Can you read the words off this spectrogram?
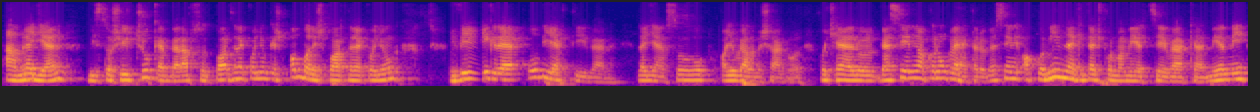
ám legyen, biztosítsuk, ebben abszolút partnerek vagyunk, és abban is partnerek vagyunk, hogy végre objektíven legyen szó a jogállamiságról. Hogyha erről beszélni akarunk, lehet erről beszélni, akkor mindenkit egyforma mércével kell mérni,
